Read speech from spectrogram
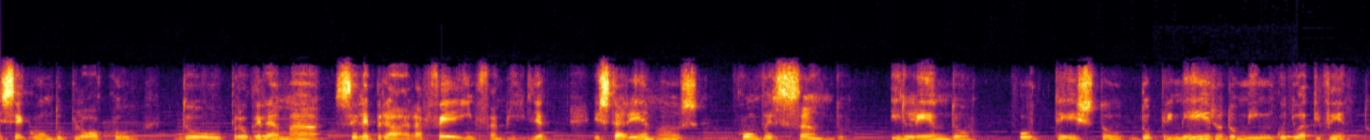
Neste segundo bloco do programa Celebrar a Fé em Família, estaremos conversando e lendo o texto do primeiro domingo do Advento,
